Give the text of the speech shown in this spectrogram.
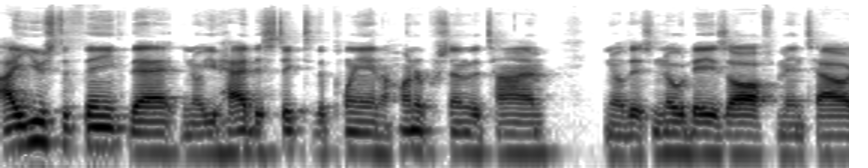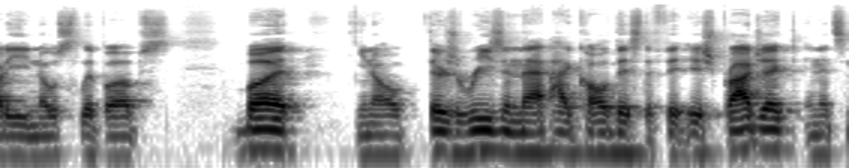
I used to think that, you know, you had to stick to the plan 100% of the time. You know, there's no days off mentality, no slip ups. But, you know, there's a reason that I call this the Fit Ish project, and it's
